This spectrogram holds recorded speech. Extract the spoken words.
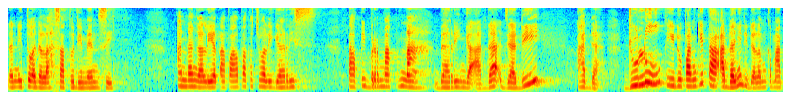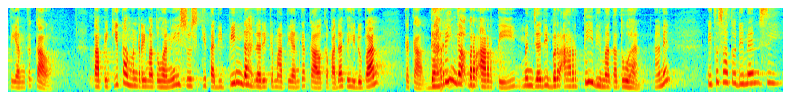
Dan itu adalah satu dimensi. Anda nggak lihat apa-apa kecuali garis. Tapi bermakna dari nggak ada jadi ada. Dulu kehidupan kita adanya di dalam kematian kekal. Tapi kita menerima Tuhan Yesus, kita dipindah dari kematian kekal kepada kehidupan kekal. Dari nggak berarti menjadi berarti di mata Tuhan. Amin. Itu satu dimensi.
